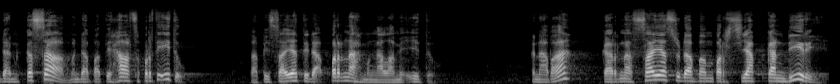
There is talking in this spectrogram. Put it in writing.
dan kesal mendapati hal seperti itu. Tapi saya tidak pernah mengalami itu. Kenapa? Karena saya sudah mempersiapkan diri.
